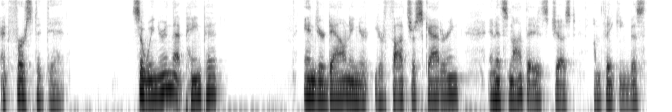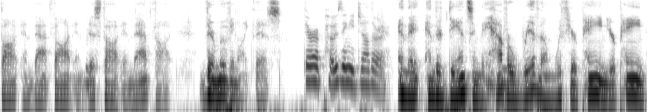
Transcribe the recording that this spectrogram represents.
At first, it did. So when you're in that pain pit and you're down and your, your thoughts are scattering, and it's not that it's just, I'm thinking this thought and that thought and this mm-hmm. thought and that thought, they're moving like this. They're opposing each other. And they and they're dancing. They have a rhythm with your pain. Your pain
